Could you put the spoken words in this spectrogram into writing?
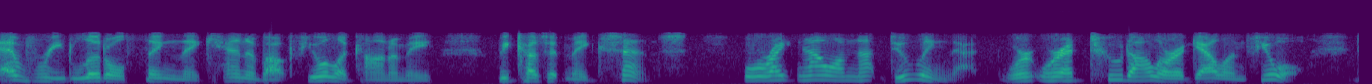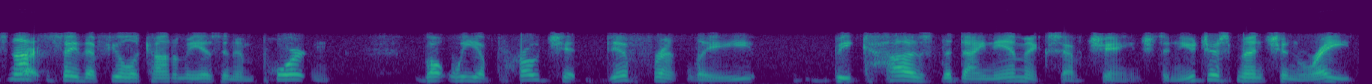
every little thing they can about fuel economy because it makes sense. Well, right now I'm not doing that. We're we're at two dollar a gallon fuel. It's not right. to say that fuel economy isn't important, but we approach it differently because the dynamics have changed. And you just mentioned rates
